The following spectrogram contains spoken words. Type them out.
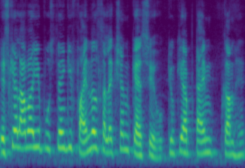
इसके अलावा ये पूछते हैं कि फाइनल सिलेक्शन कैसे हो, क्योंकि अब टाइम कम है।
